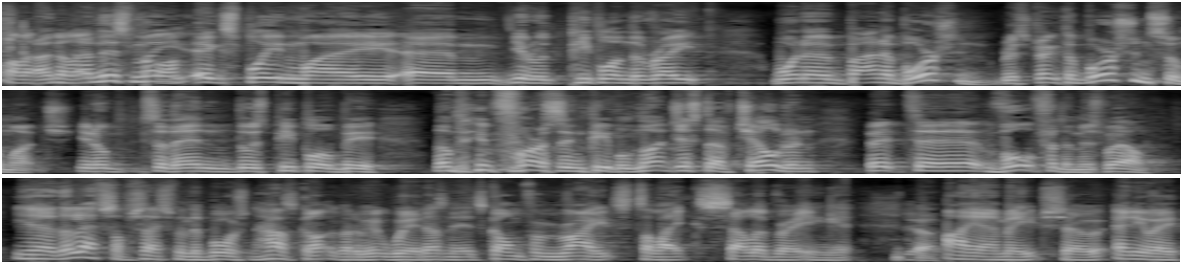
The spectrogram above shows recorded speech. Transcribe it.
Well, and, like and, this might explain why um, you know people on the right want to ban abortion, restrict abortion so much. You know, so then those people will be they'll be forcing people not just to have children, but to vote for them as well. Yeah, the left's obsession with abortion has got, got a bit weird, hasn't it? It's gone from rights to like celebrating it. Yeah. IMH show. Anyway,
